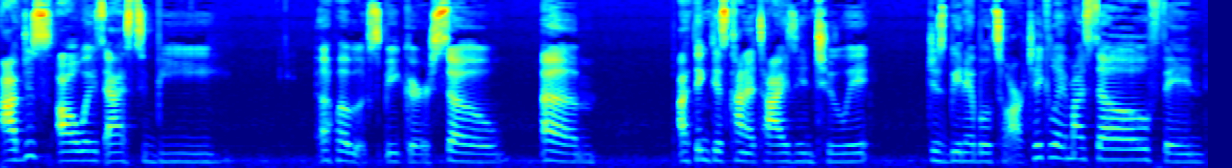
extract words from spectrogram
I've just always asked to be a public speaker. So um, I think this kind of ties into it. Just being able to articulate myself and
